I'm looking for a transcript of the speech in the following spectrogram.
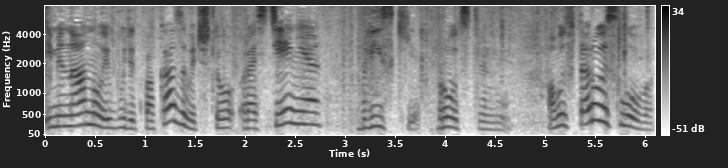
Именно оно и будет показывать, что растения близкие, родственные. А вот второе слово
